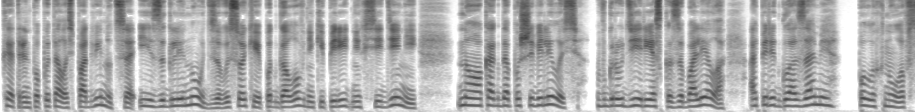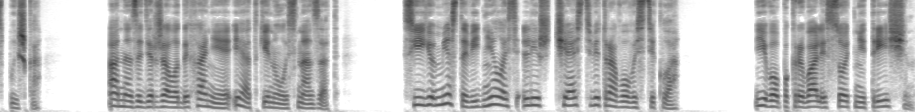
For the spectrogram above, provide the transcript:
Кэтрин попыталась подвинуться и заглянуть за высокие подголовники передних сидений, но когда пошевелилась, в груди резко заболела, а перед глазами полыхнула вспышка. Она задержала дыхание и откинулась назад. С ее места виднелась лишь часть ветрового стекла. Его покрывали сотни трещин,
